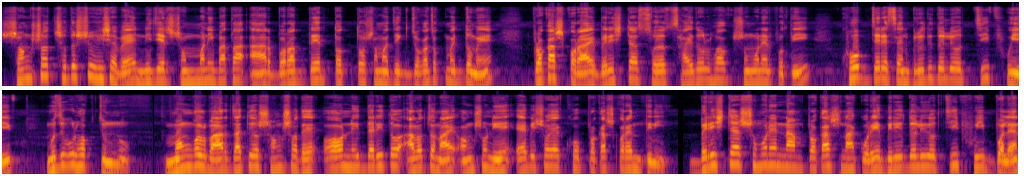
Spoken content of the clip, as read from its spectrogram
সংসদ সদস্য হিসেবে নিজের সম্মানী ভাতা আর বরাদ্দের তত্ত্ব সামাজিক যোগাযোগ মাধ্যমে প্রকাশ করায় ব্যারিস্টার সৈয়দ সাইদুল হক সুমনের প্রতি ক্ষোভ জেরেছেন বিরোধী দলীয় চিফ হুইপ মুজিবুল হক চুন্নু। মঙ্গলবার জাতীয় সংসদে অনির্ধারিত আলোচনায় অংশ নিয়ে এ বিষয়ে ক্ষোভ প্রকাশ করেন তিনি। ব্যারিস্টার সুমনের নাম প্রকাশ না করে বিরোধী দলীয় চিফ হুইপ বলেন,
